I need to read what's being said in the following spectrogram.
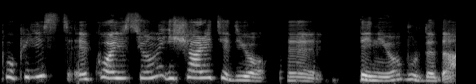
popülist e, koalisyona işaret ediyor e, deniyor burada da.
